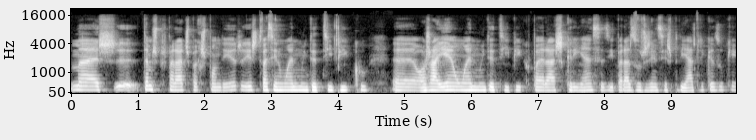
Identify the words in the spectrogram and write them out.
Mas uh, estamos preparados para responder. Este vai ser um ano muito atípico, uh, ou já é um ano muito atípico para as crianças e para as urgências pediátricas. O que é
